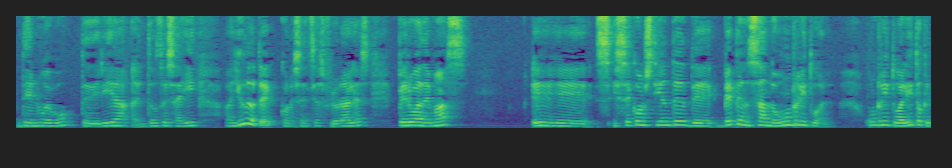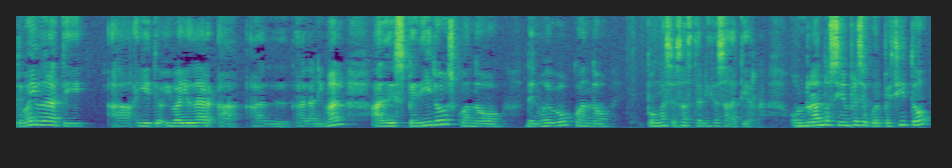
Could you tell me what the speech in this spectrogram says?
de nuevo, te diría, entonces ahí ayúdate con esencias florales, pero además eh, sé consciente de, ve pensando un ritual, un ritualito que te va a ayudar a ti y, te, va a ayudar al, animal a despediros cuando, de nuevo, cuando pongas esas cenizas a la tierra, honrando siempre ese cuerpecito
